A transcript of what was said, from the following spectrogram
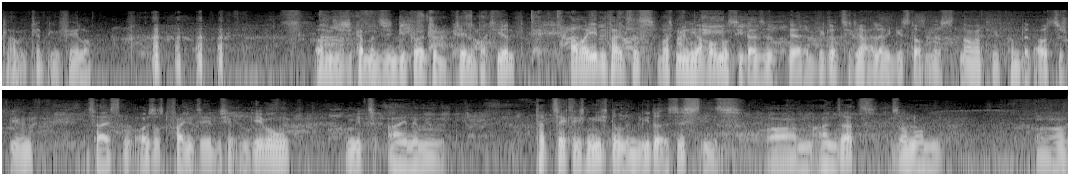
Klar, Clipping-Fehler. Offensichtlich kann man sich in Detroit schon teleportieren. Aber jedenfalls, das, was man hier auch noch sieht, also der Entwickler zieht ja alle Register, um das Narrativ komplett auszuspielen. Das heißt, eine äußerst feindselige Umgebung mit einem tatsächlich nicht nur einem Leader Assistance ähm, Ansatz, sondern äh,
